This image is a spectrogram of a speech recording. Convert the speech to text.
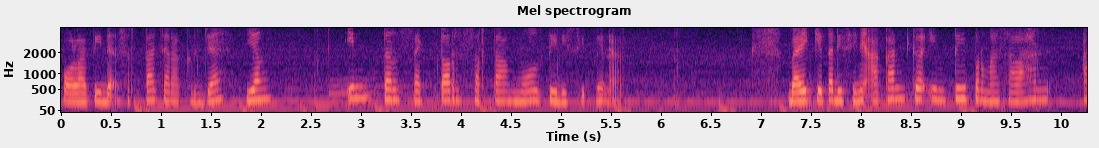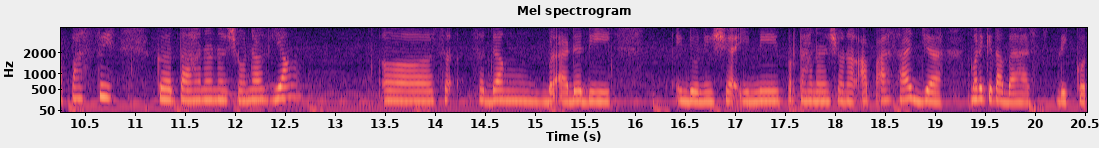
pola tidak serta cara kerja yang intersektor serta multidisipliner. Baik, kita di sini akan ke inti permasalahan apa sih ketahanan nasional yang uh, se sedang berada di Indonesia ini, pertahanan nasional apa saja? Mari kita bahas berikut.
